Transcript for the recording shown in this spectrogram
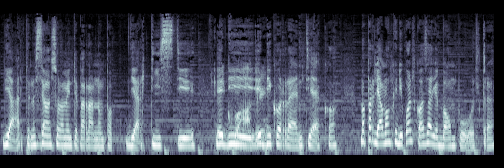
di arte. Non stiamo solamente parlando un po' di artisti e, e di, e di correnti, ecco ma parliamo anche di qualcosa che va un po' oltre.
